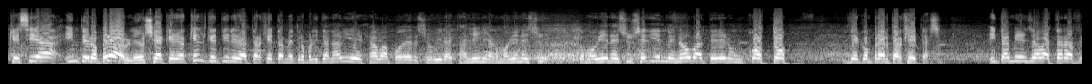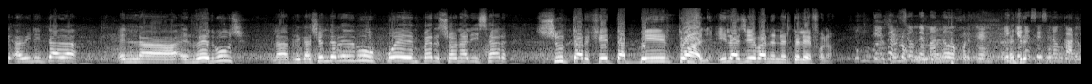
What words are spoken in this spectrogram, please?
que sea interoperable, o sea que aquel que tiene la tarjeta metropolitana vieja va a poder subir a estas líneas como viene, su- como viene sucediendo y no va a tener un costo de comprar tarjetas. Y también ya va a estar habilitada en, la, en Redbus, la aplicación de Redbus, pueden personalizar su tarjeta virtual y la llevan en el teléfono. ¿Qué inversión demandó, Jorge? ¿Y Entre- quiénes se hicieron cargo?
